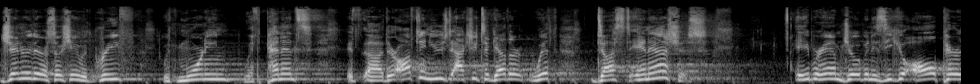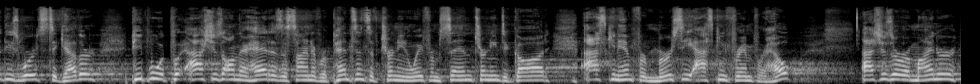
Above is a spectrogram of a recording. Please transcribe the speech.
generally they're associated with grief, with mourning, with penance. Uh, they're often used actually together with dust and ashes. Abraham, Job, and Ezekiel all paired these words together. People would put ashes on their head as a sign of repentance, of turning away from sin, turning to God, asking Him for mercy, asking for Him for help. Ashes are a reminder,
